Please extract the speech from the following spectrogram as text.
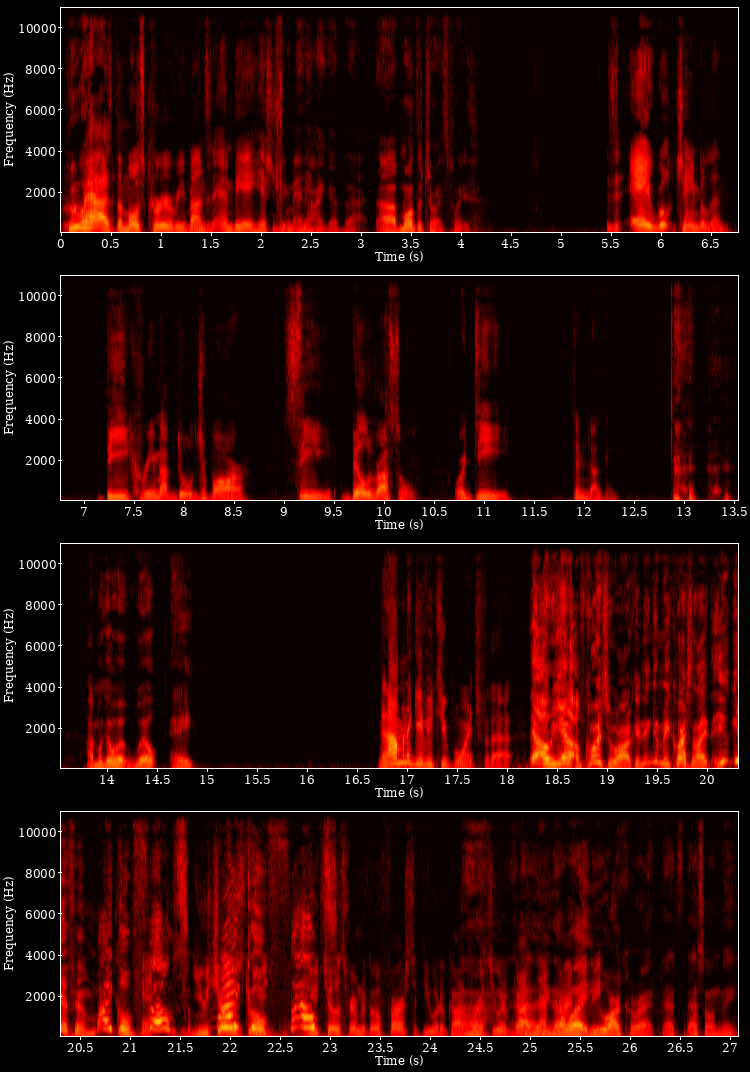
who has the most career rebounds in NBA history, Manny? I get that. Uh, multiple choice, please. Is it A. Wilt Chamberlain, B. Kareem Abdul-Jabbar, C. Bill Russell, or D. Tim Duncan? I'm gonna go with Wilt. A. And I'm going to give you two points for that. Yeah, oh yeah, of course you are. Cause you give me a question like that. You give him Michael Phelps. You chose. Michael you, Phelps. you chose for him to go first. If you would have gone first, you would have gotten Uh, that. You know cry, what? baby. You are correct. That's that's on me.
